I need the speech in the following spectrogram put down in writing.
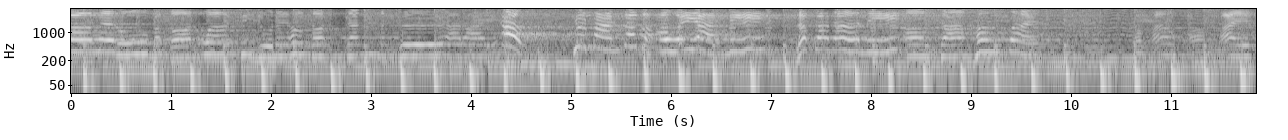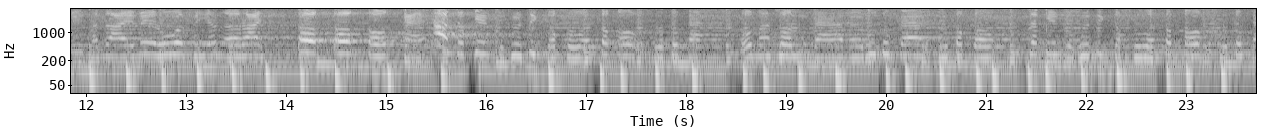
ก็ไม่รู้มาก่อนว่าที่อยู่ในห้องนอนนั้นมันคืออะไร เอ้าเพื่อนมันก็บอกเอาไว้อย่างนี้ แล้วก็เดินหนีออกจากห้องไปพอเขาออกไปไม่ทันไรไม่รู้ว่าเสียงอะไร ตกตกตกแกอ้าวจ้ากินก็คือจิ้งจกส่วตกโตคือตุ๊กแกโตมาชนแกไม่รู้ตุ๊กแกคือตกโตจ้ากินก็คือจิ้งจกส่วตกโตคือตุ๊กแก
